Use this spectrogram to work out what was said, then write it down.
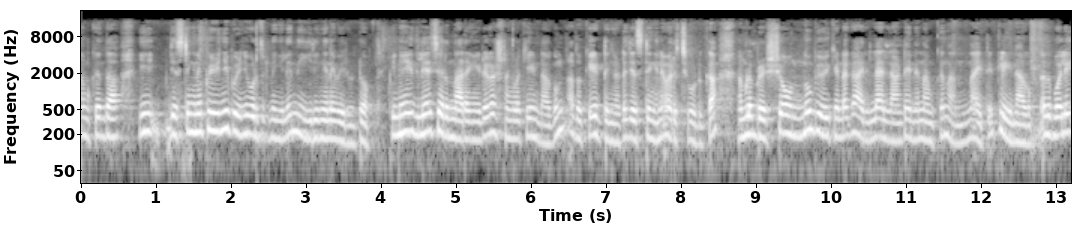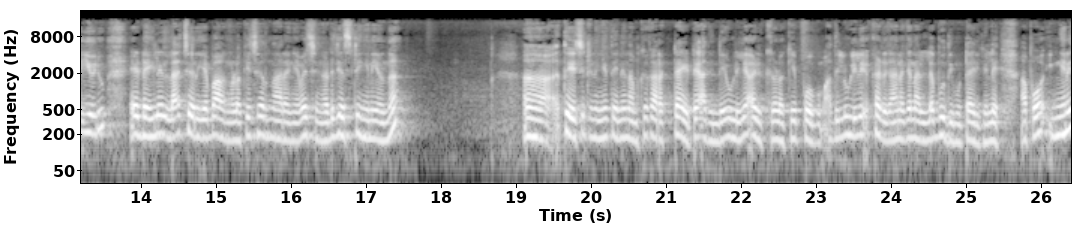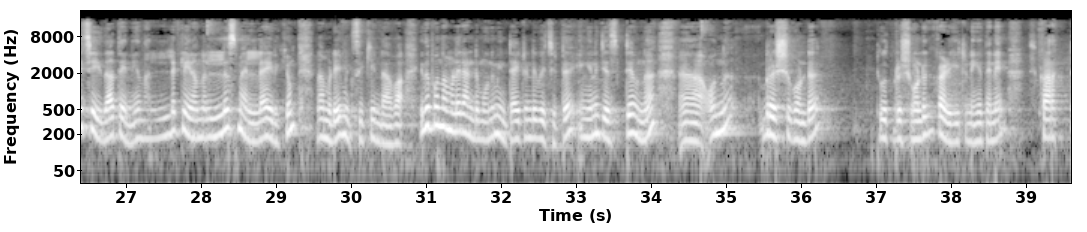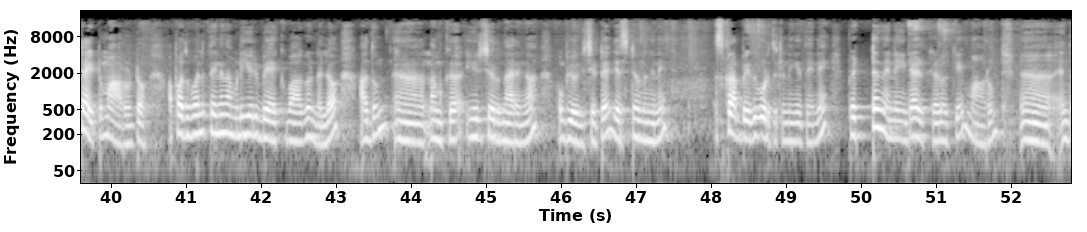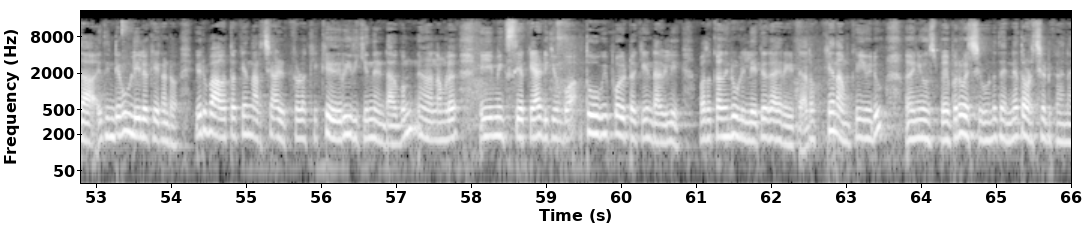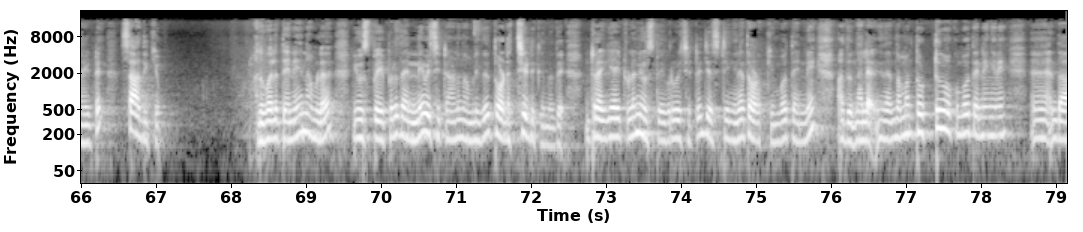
നമുക്ക് എന്താ ഈ ജസ്റ്റ് ഇങ്ങനെ പിഴിഞ്ഞ് പിഴിഞ്ഞ് കൊടുത്തിട്ടുണ്ടെങ്കിൽ നീരിങ്ങനെ വരും കേട്ടോ. പിന്നെ ഇതിൽ ചെറുനാരങ്ങയുടെ കഷ്ണങ്ങളൊക്കെ ഉണ്ടാകും. അതൊക്കെ ഇട്ടിങ്ങോട്ട് ജസ്റ്റ് ഇങ്ങനെ ഉരച്ചു കൊടുക്കുക. നമ്മൾ ബ്രഷോ ഒന്നും ഉപയോഗിക്കേണ്ട കാര്യമില്ല. അല്ലാണ്ട് തന്നെ നമുക്ക് നന്നായിട്ട് ക്ലീൻ ആകും. അതുപോലെ ഈ ഒരു ഇടയിലുള്ള ചെറിയ ഭാഗങ്ങളൊക്കെ ചെറുനാരങ്ങ വെച്ചിങ്ങോട്ട് ജസ്റ്റ് ഇങ്ങനെയൊന്ന് തേച്ചിട്ടുണ്ടെങ്കിൽ തന്നെ നമുക്ക് കറക്റ്റായിട്ട് അതിന്റെ ഉള്ളിൽ അഴുക്കുകളൊക്കെ പോകും. അതിലുള്ളിൽ കഴുകാനൊക്കെ നല്ല ബുദ്ധിമുട്ടായിരിക്കും അല്ലേ? അപ്പോൾ ഇങ്ങനെ ചെയ്താൽ തന്നെ നല്ല ക്ലീൻ നല്ല സ്മെല്ലായിരിക്കും നമ്മുടെ മിക്സിക്ക് ഉണ്ടാവുക. ഇതിപ്പോൾ നമ്മൾ രണ്ട് മൂന്ന് മിനിറ്റ് ആയിട്ടുണ്ട് വെച്ചിട്ട് ഇങ്ങനെ ജസ്റ്റ് ഒന്ന് ഒന്ന് ബ്രഷ് കൊണ്ട് ടൂത്ത് ബ്രഷ് കൊണ്ട് കഴുകിയിട്ടുണ്ടെങ്കിൽ തന്നെ കറക്റ്റായിട്ട് മാറും കേട്ടോ അപ്പോൾ അതുപോലെ തന്നെ നമ്മുടെ ഈ ഒരു ബാക്ക് ഭാഗം ഉണ്ടല്ലോ അതും നമുക്ക് ഈ ഒരു ചെറുനാരങ്ങ ഉപയോഗിച്ചിട്ട് ജസ്റ്റ് ഒന്നിങ്ങനെ സ്ക്രബ് ചെയ്ത് കൊടുത്തിട്ടുണ്ടെങ്കിൽ തന്നെ പെട്ടെന്ന് തന്നെ ഇതിന്റെ അഴുക്കുകളൊക്കെ മാറും. എന്താ ഇതിന്റെ ഉള്ളിലൊക്കെ കണ്ടോ ഈ ഒരു ഭാഗത്തൊക്കെ നിറച്ച് അഴുക്കുകളൊക്കെ കയറിയിരിക്കുന്നുണ്ടാകും നമ്മൾ ഈ മിക്സിയൊക്കെ അടിക്കുമ്പോൾ തൂവിപ്പോയിട്ടൊക്കെ ഉണ്ടാവില്ലേ അപ്പോൾ അതൊക്കെ അതിന്റെ ഉള്ളിലേക്ക് കയറിയിട്ട് അതൊക്കെ നമുക്ക് ഈ ഒരു ന്യൂസ് പേപ്പർ വെച്ചുകൊണ്ട് തന്നെ തുടച്ചെടുക്കാനായിട്ട് സാധിക്കും. അതുപോലെ തന്നെ നമ്മൾ ന്യൂസ് പേപ്പർ തന്നെ വെച്ചിട്ടാണ് നമ്മളിത് തുടച്ചെടുക്കുന്നത്. ഡ്രൈ ആയിട്ടുള്ള ന്യൂസ് പേപ്പർ വെച്ചിട്ട് ജസ്റ്റ് ഇങ്ങനെ തുടയ്ക്കുമ്പോൾ തന്നെ അത് നല്ല നമ്മൾ തൊട്ട് നോക്കുമ്പോൾ തന്നെ ഇങ്ങനെ എന്താ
